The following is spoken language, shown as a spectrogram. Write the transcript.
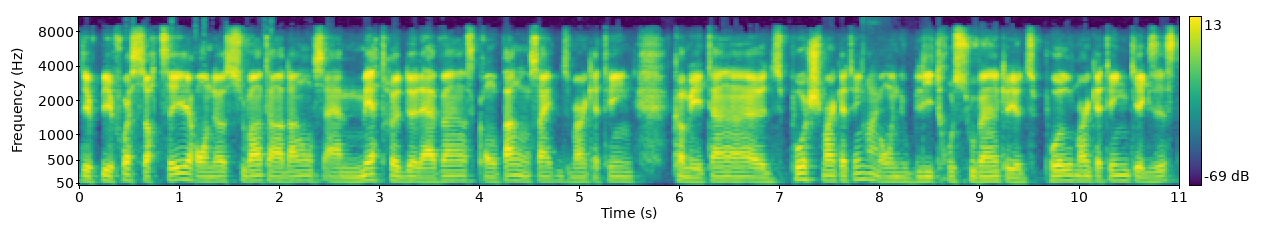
des, fois sortir. On a souvent tendance à mettre de l'avant ce qu'on pense être du marketing comme étant euh, du push marketing. On oublie trop souvent qu'il y a du pull marketing qui existe.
